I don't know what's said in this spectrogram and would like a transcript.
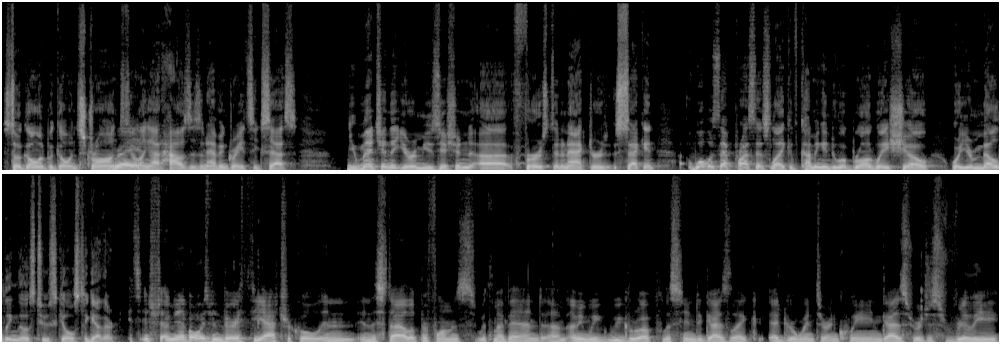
still going, but going strong, Right. selling out houses, and having great success. You mentioned that you're a musician uh, first and an actor second. What was that process like of coming into a Broadway show where you're melding those two skills together? It's interesting. I mean, I've always been very theatrical in, in the style of performance with my band. Um, I mean, we, we grew up listening to guys like Edgar Winter and Queen, guys who were just really,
